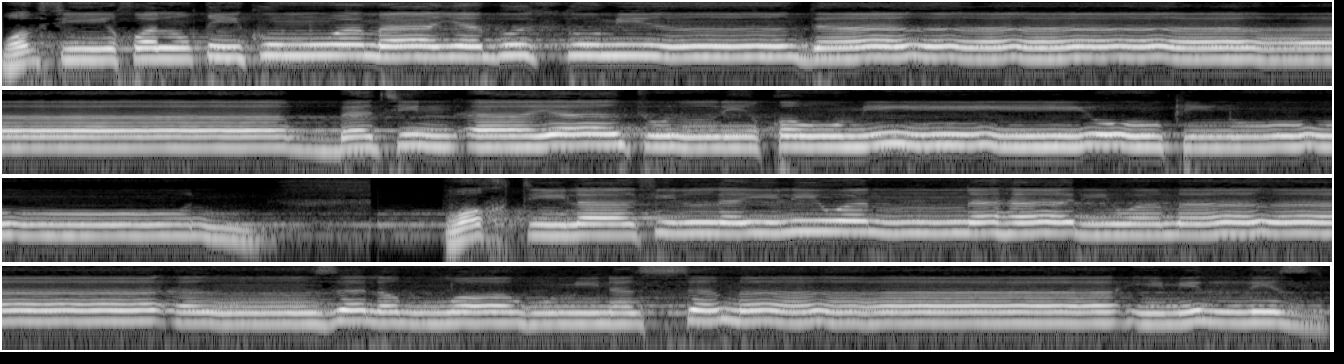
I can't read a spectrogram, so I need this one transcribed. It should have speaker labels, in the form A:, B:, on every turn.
A: وَفِي خَلْقِكُمْ وَمَا يَبُثُّ مِنْ دَابَّةٍ آيَاتٌ لِقَوْمٍ يُوقِنُونَ وَاخْتِلَافِ اللَّيْلِ وَالنَّهَارِ وَمَا أَنْزَلَ اللَّهُ مِنَ السَّمَاءِ مِنْ رِزْقٍ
